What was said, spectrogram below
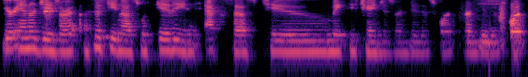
your energies are assisting us with giving access to make these changes and do this work and do this work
